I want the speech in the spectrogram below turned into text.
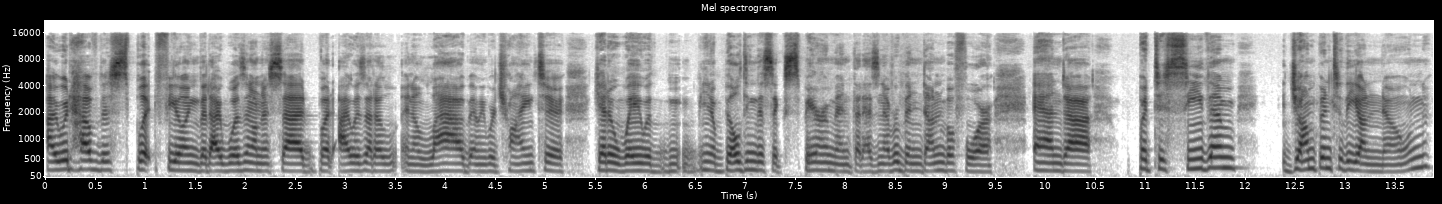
I would have this split feeling that I wasn't on a set, but I was at a in a lab and we were trying to get away with you know building this experiment that has never been done before, and uh, but to see them jump into the unknown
